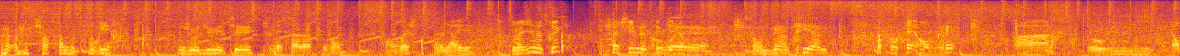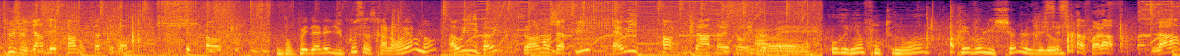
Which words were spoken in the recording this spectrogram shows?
Je suis en train de pourrir. Le jour du métier. Je mets ça là, c'est bon. En vrai, je pense qu'on va y arriver. T'imagines le truc T'imagines le truc déjà Ouais. Ça en devient un trial. Ouais, en vrai. Voilà. Oh oui. Et en plus, je garde les freins, donc ça, c'est bon. C'est pas ok. Pour pédaler, du coup, ça sera à l'envers, non? Ah oui, bah oui. Normalement, j'appuie. Eh oui. Oh putain, ça va être horrible. Ah ouais. Aurélien Fontenoy révolutionne le vélo. C'est ça, voilà. Là,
